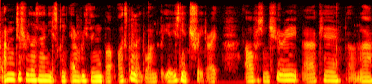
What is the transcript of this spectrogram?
I'm just realizing I need to explain everything, but I'll explain it go on. But yeah, you just need a trade, right? Alpha Centauri, okay, blah blah.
